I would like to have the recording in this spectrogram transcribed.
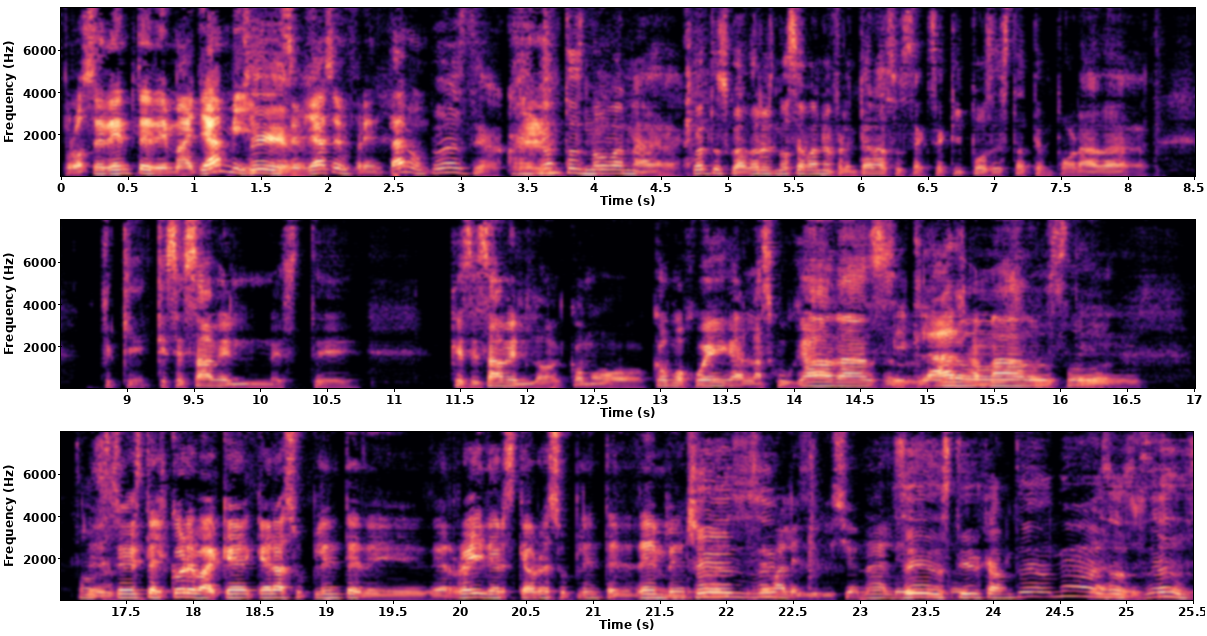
procedente de Miami. Se, ya se enfrentaron. Pues, ¿cuántos no van a, cuántos jugadores no se van a enfrentar a sus ex equipos esta temporada? Que, que se saben, este, que se saben lo, cómo, cómo juegan, las jugadas, sí, claro, los llamados, este, este, este, el coreback que, era suplente de, Raiders, que ahora es suplente de Denver, sí, rivales divisionales. Sí, Steve no, eso,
